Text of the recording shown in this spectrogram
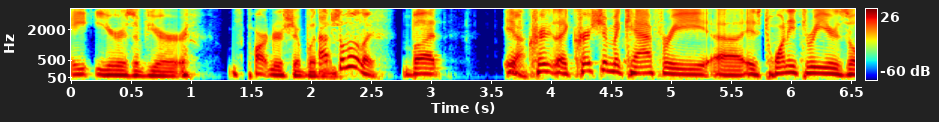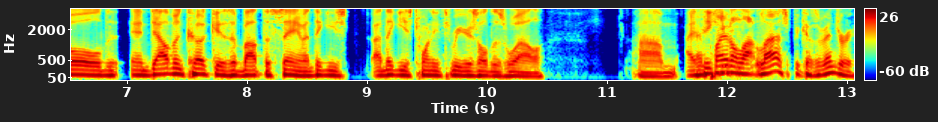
eight years of your partnership with him. Absolutely. But if Yeah. Like Christian McCaffrey uh, is 23 years old and Dalvin Cook is about the same, I think he's I think he's 23 years old as well. Um, I And think played you, a lot less because of injury.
